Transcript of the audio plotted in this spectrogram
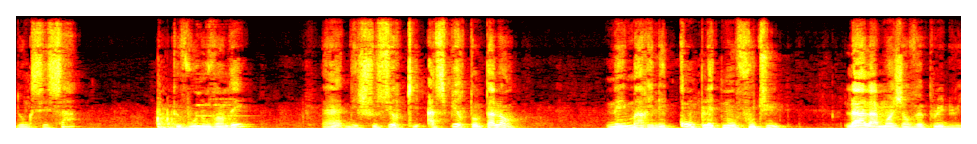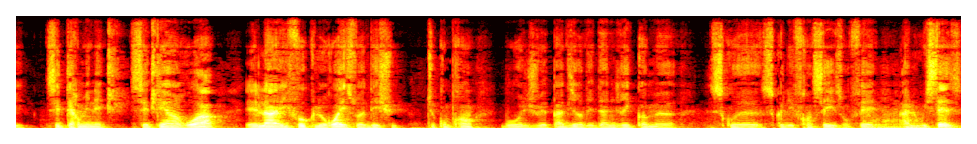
Donc c'est ça que vous nous vendez hein? Des chaussures qui aspirent ton talent. Neymar, il est complètement foutu. Là, là, moi, j'en veux plus de lui. C'est terminé. C'était un roi. Et là, il faut que le roi il soit déchu. Tu comprends? Bon, je vais pas dire des dingueries comme euh, ce, que, ce que les Français ils ont fait à Louis XVI.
